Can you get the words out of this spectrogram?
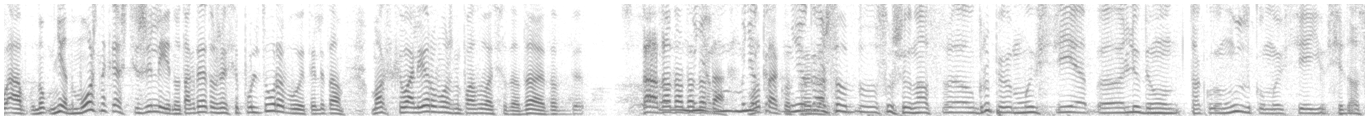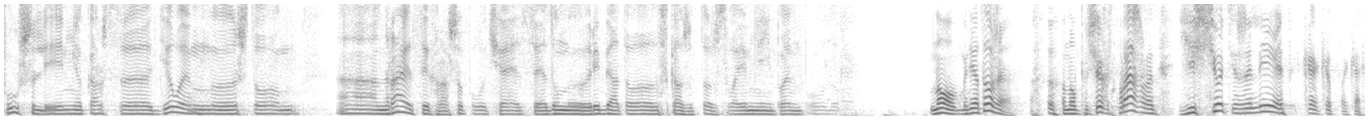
а, ну, нет, можно, конечно, тяжелее, но тогда это уже сепультура будет, или там Макс Кавалеру можно позвать сюда, да, это... Да, да, да, да, да, да. Мне, вот так вот. Мне кажется, слушай, у нас э, в группе мы все э, любим такую музыку, мы все ее всегда слушали, и мне кажется, делаем, э, что нравится и хорошо получается. Я думаю, ребята скажут тоже свое мнение по этому поводу. Но мне тоже. Но человек спрашивает, еще тяжелее? Как это? Как,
